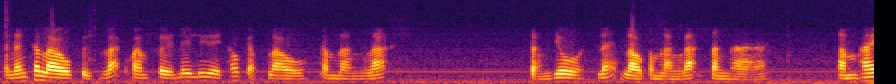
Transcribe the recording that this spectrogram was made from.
ดังนั้นถ้าเราฝึกละความเพลินเรื่อยๆ เท่ากับเรากำลังละสังโยชน์และเรากำลังละตัณหา ทำให้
